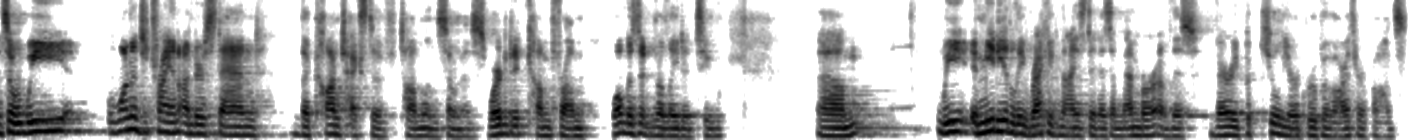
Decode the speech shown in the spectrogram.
And so we wanted to try and understand the context of Tomlinsonus. Where did it come from? What was it related to? Um, we immediately recognized it as a member of this very peculiar group of arthropods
